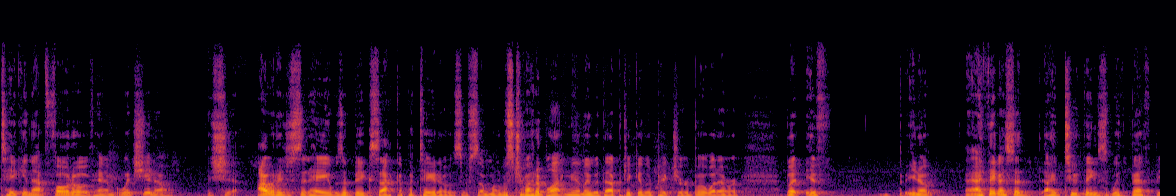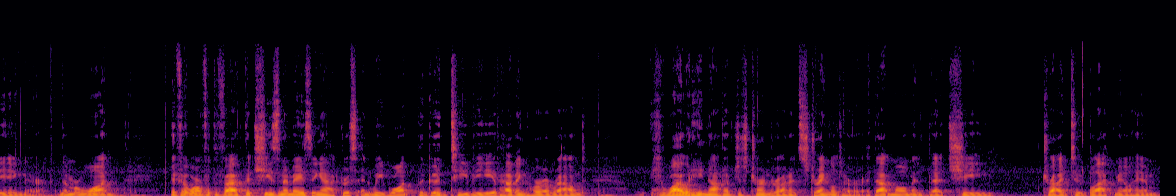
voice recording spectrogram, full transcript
taking that photo of him, which, you know, she, I would have just said, hey, it was a big sack of potatoes if someone was trying to blackmail me with that particular picture, but whatever. But if, you know, I think I said I had two things with Beth being there. Number one, if it weren't for the fact that she's an amazing actress and we want the good TV of having her around, he- why would he not have just turned around and strangled her at that moment that she tried to blackmail him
